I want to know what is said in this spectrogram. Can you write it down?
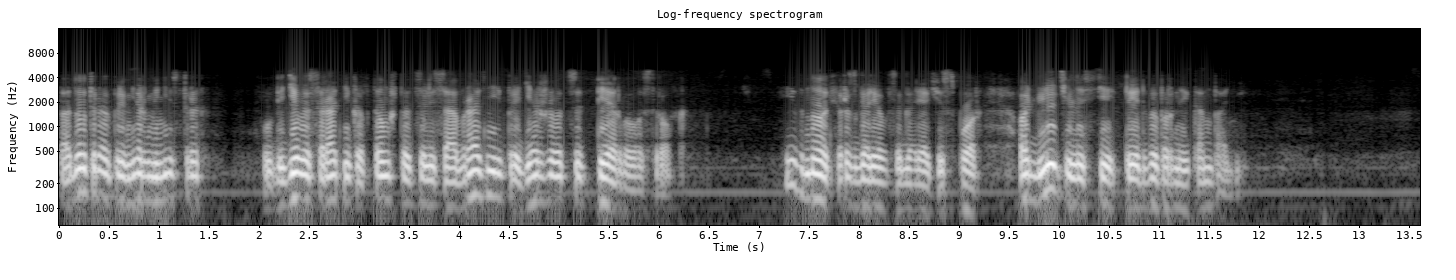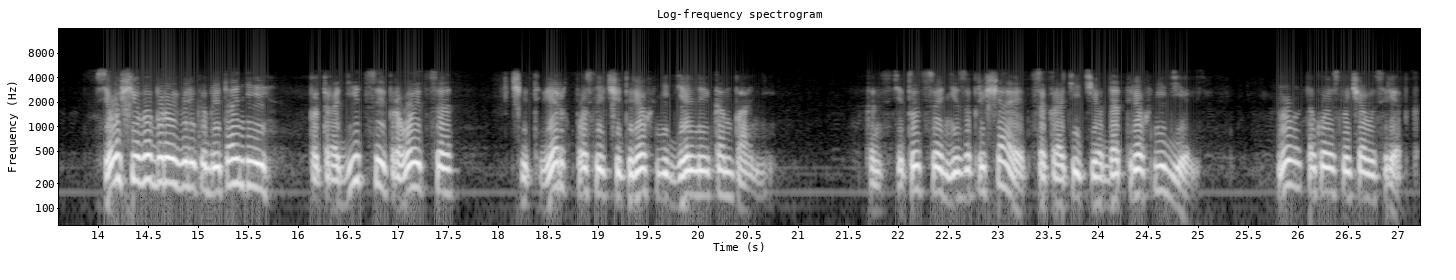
Под утро премьер-министр убедила соратников в том, что целесообразнее придерживаться первого срока. И вновь разгорелся горячий спор – о длительности предвыборной кампании. Всеобщие выборы в Великобритании по традиции проводятся в четверг после четырехнедельной кампании. Конституция не запрещает сократить ее до трех недель, но такое случалось редко.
